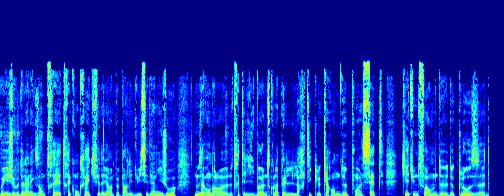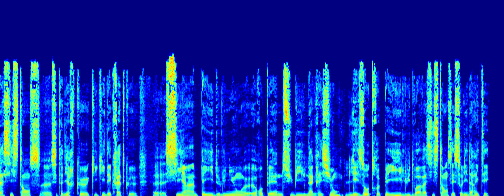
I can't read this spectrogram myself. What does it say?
Oui, je vais vous donner un exemple très, très concret qui fait d'ailleurs un peu parler de lui ces derniers jours. Nous avons dans le, le traité de Lisbonne ce qu'on appelle l'article 42.7, qui est une forme de, de clause d'assistance, euh, c'est-à-dire que qui, qui, décrète que euh, si un pays de l'Union euh, européenne subit une agression, les autres pays lui doivent assistance et solidarité.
